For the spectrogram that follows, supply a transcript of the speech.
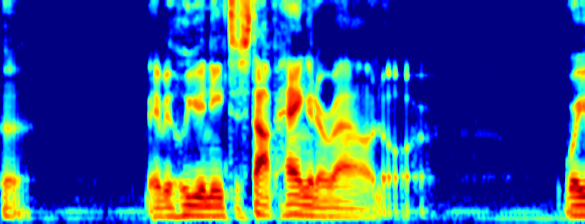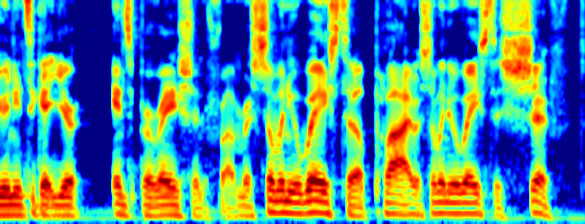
Huh. Maybe who you need to stop hanging around or where you need to get your inspiration from. There's so many ways to apply, there's so many ways to shift.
